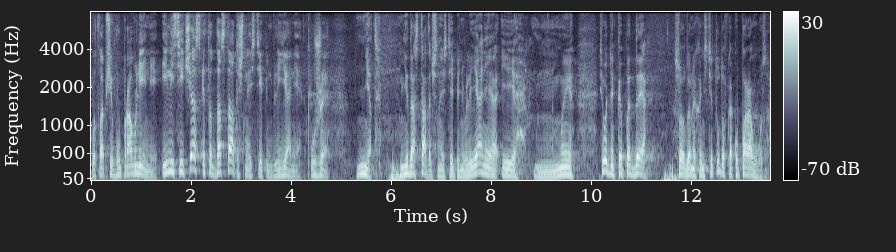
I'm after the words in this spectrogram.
вот вообще в управлении? Или сейчас это достаточная степень влияния уже? Нет, недостаточная степень влияния. И мы сегодня КПД созданных институтов как у паровоза.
